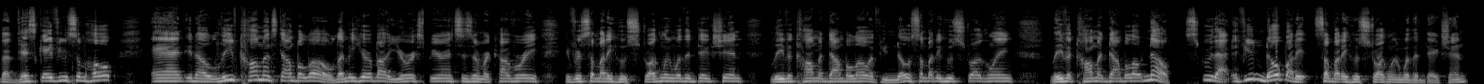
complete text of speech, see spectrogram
that this gave you some hope and, you know, leave comments down below. Let me hear about your experiences in recovery. If you're somebody who's struggling with addiction, leave a comment down below. If you know somebody who's struggling, leave a comment down below. No, screw that. If you know somebody who's struggling with addiction,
